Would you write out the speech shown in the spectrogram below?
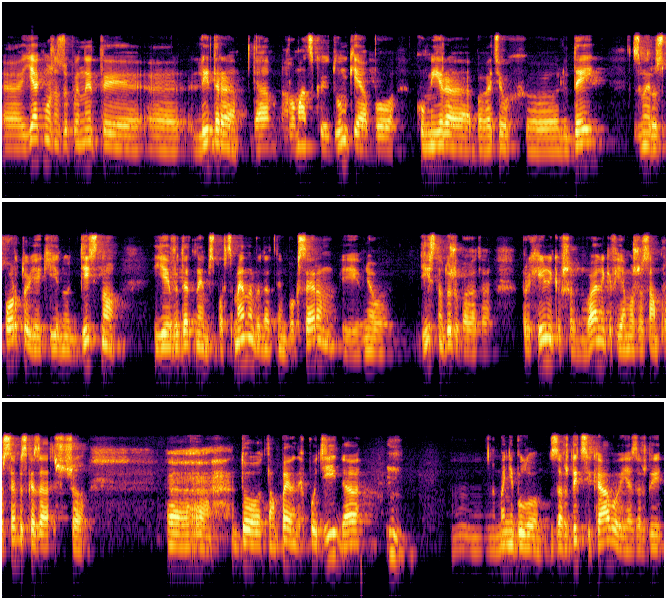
е, як можна зупинити е, лідера да, громадської думки або куміра багатьох е, людей з миру спорту, який ну, дійсно є видатним спортсменом, видатним боксером, і в нього дійсно дуже багато прихильників, шанувальників. Я можу сам про себе сказати, що е, до там певних подій да, мені було завжди цікаво. Я завжди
